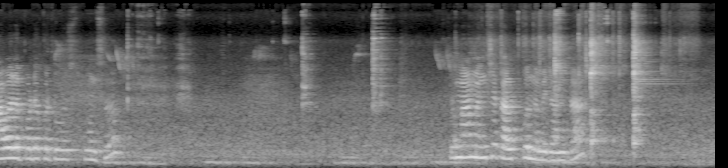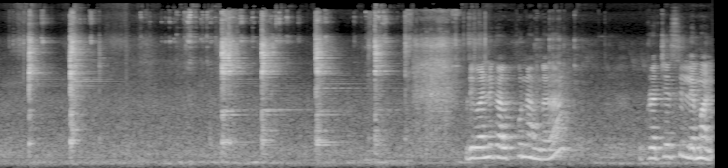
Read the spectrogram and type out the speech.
ఆవాల పొడి ఒక టూ స్పూన్స్. ఇప్పుడు మనం మంచిగా కలుపుకుందాం ఇదంతా. ఇప్పుడు ఇవన్నీ కలుపుకున్నాం కదా. ఇప్పుడు వచ్చేసి లెమన్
